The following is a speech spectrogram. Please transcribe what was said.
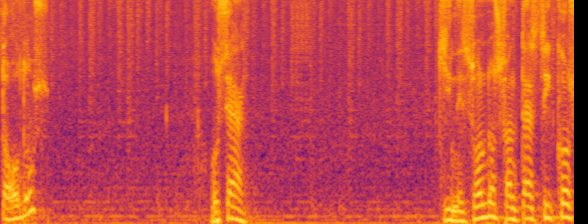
todos. O sea, quienes son los fantásticos,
